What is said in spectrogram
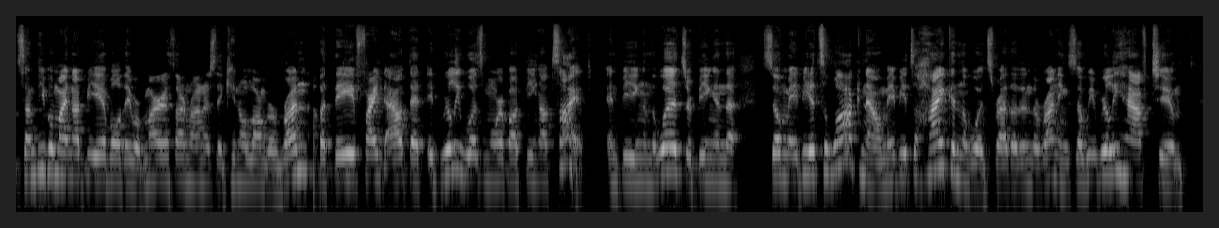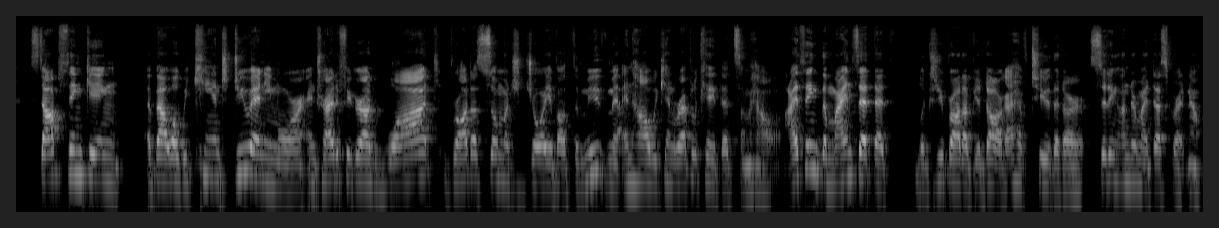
Some people might not be able, they were marathon runners, they can no longer run, but they find out that it really was more about being outside and being in the woods or being in the so maybe it's a walk now, maybe it's a hike in the woods rather than the running. So we really have to stop thinking about what we can't do anymore and try to figure out what brought us so much joy about the movement and how we can replicate that somehow. I think the mindset that because you brought up your dog. I have two that are sitting under my desk right now.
